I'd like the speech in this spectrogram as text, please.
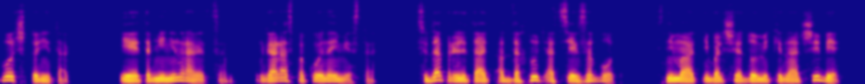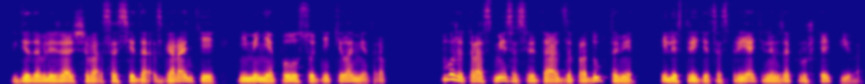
Вот что не так. И это мне не нравится. Гора – спокойное место. Сюда прилетают отдохнуть от всех забот. Снимают небольшие домики на отшибе, где до ближайшего соседа с гарантией не менее полусотни километров. Может, раз в месяц летают за продуктами или встретиться с приятелем за кружкой пива.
